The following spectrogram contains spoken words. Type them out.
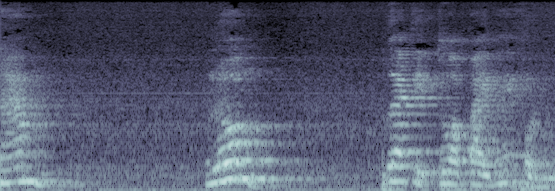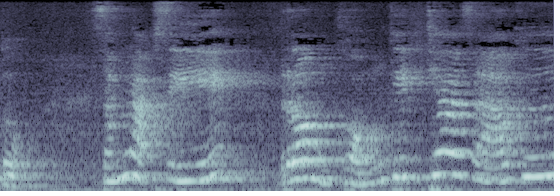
นำร่ม เพื่อติดตัวไปไม่ให้ฝนตกสำหรับสี ร่มของทิชเชอร์สาวคือ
